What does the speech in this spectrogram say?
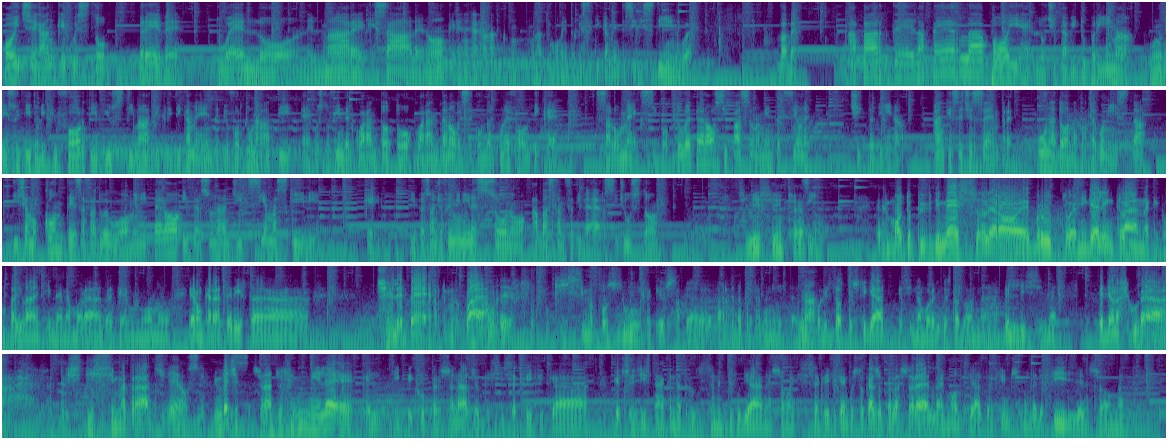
Poi c'è anche questo breve duello nel mare che sale, no? che è un altro momento che esteticamente si distingue. Vabbè, a parte La Perla, poi eh, lo citavi tu prima, uno dei suoi titoli più forti e più stimati criticamente, più fortunati, è questo film del 48 o 49 secondo alcune fonti che è Salon Mexico, dove però si passa a un'ambientazione cittadina, anche se c'è sempre una donna protagonista, diciamo contesa fra due uomini, però i personaggi sia maschili che il personaggio femminile sono abbastanza diversi, giusto? Sì, sì, certo. Sì eh, molto più dimesso l'eroe brutto è Miguel Inclán che compariva anche in Innamorata che era un uomo era un caratterista celeberrima. Qua è una delle pochissime, forse l'unica che io sappia parte da protagonista. Lui ah. è un ah. poliziotto sfigato che si innamora di questa donna bellissima ed è una figura tristissima, tragica. Vero, sì. Invece il personaggio femminile è, è, il tipico personaggio che si sacrifica, che esiste anche nella traduzione Allen, insomma, che si sacrifica in questo caso per la sorella, in molti altri film sono delle figlie, insomma.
